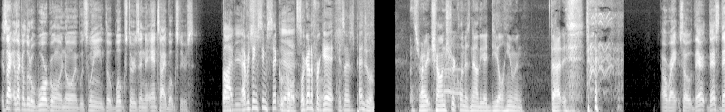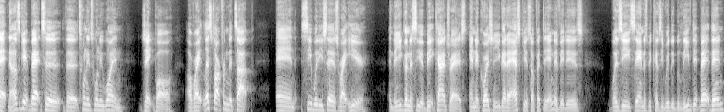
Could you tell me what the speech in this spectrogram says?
It's like it's like a little war going on between the wokesters and the anti-wokesters. Five years. Everything seems cyclical. Yeah, We're going to forget. It's a pendulum. That's right. Sean Strickland is now the ideal human. That is. All right. So there that's that. Now let's get back to the 2021 Jake Paul. All right. Let's start from the top and see what he says right here. And then you're going to see a big contrast. And the question you got to ask yourself at the end of it is was he saying this because he really believed it back then?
